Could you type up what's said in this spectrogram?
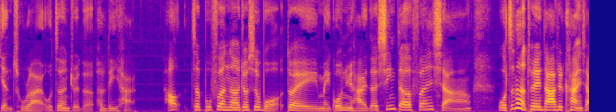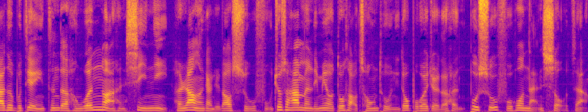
演出来，我真的觉得很厉害。好，这部分呢就是我对美国女孩的心得分享，我真的很推荐大家去看一下这部电影，真的很温暖、很细腻、很让人感觉到舒服。就算他们里面有多少冲突，你都不会觉得很不舒服或难受，这样。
